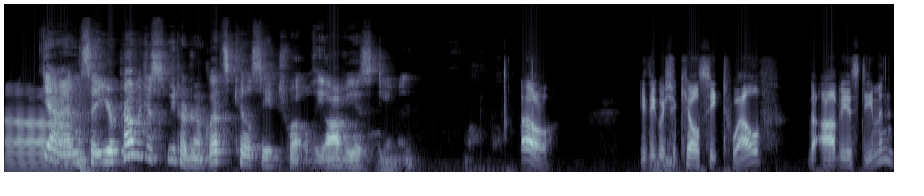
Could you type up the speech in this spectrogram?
Uh, yeah, I'm saying you're probably just sweetheart drunk. Let's kill seat twelve, the obvious demon. Oh, you think we should kill seat twelve, the obvious demon?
